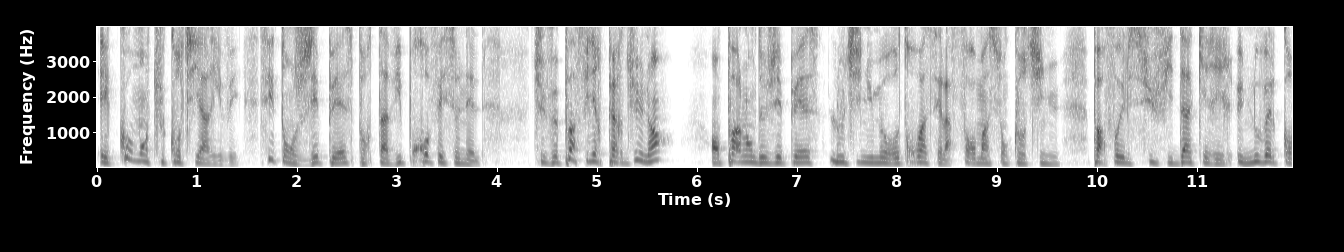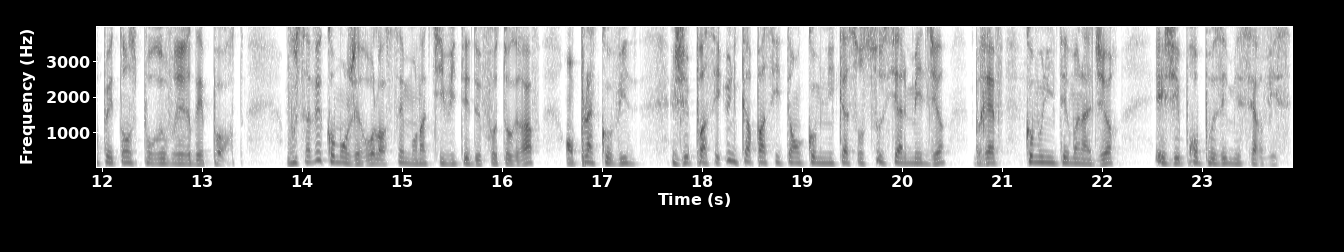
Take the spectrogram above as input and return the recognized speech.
Et comment tu comptes y arriver C'est ton GPS pour ta vie professionnelle. Tu veux pas finir perdu, non? En parlant de GPS, l'outil numéro 3, c'est la formation continue. Parfois, il suffit d'acquérir une nouvelle compétence pour ouvrir des portes. Vous savez comment j'ai relancé mon activité de photographe en plein Covid? J'ai passé une capacité en communication social média, bref, community manager, et j'ai proposé mes services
